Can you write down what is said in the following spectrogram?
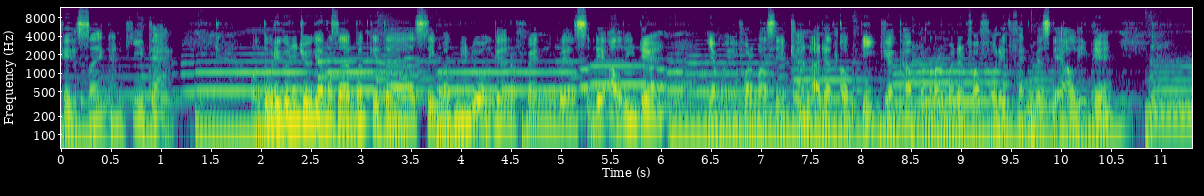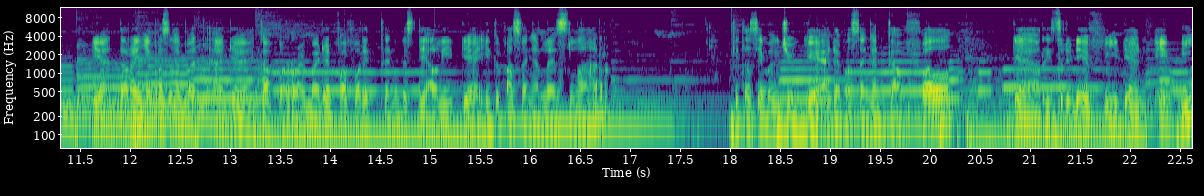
kesayangan kita. Untuk berikutnya juga persahabat kita simak nih duonggan fanbase de Alida yang menginformasikan ada top 3 couple Ramadan favorit fanbase de Alida. Di antaranya persahabat ada couple Ramadan favorit fanbase de Alida itu pasangan Leslar. Kita simak juga ada pasangan couple dari Sri Devi dan Ebi.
